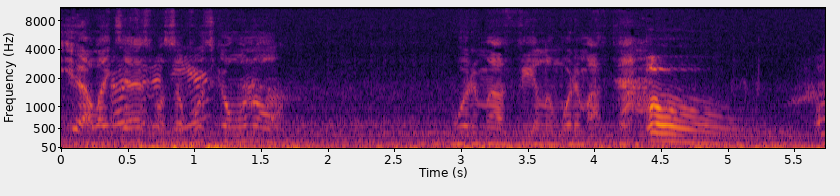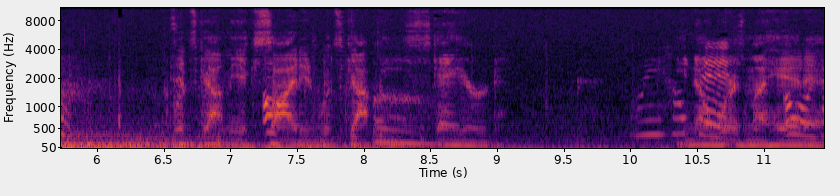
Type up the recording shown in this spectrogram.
Yeah, I like to ask myself, what's going on? What am I feeling? What am I thinking? Oh. What's got me excited? What's got me scared? You know, where's my head at?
